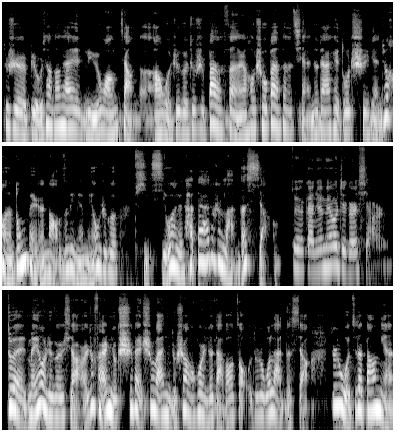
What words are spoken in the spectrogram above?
就是比如像刚才鲤鱼王讲的啊，我这个就是半份，然后收半份的钱，就大家可以多吃一点。就好像东北人脑子里面没有这个体系，我感觉他大家就是懒得想。对，感觉没有这根弦儿。对，没有这根弦儿，就反正你就吃呗，吃不完你就剩，或者你就打包走。就是我懒得想。就是我记得当年，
